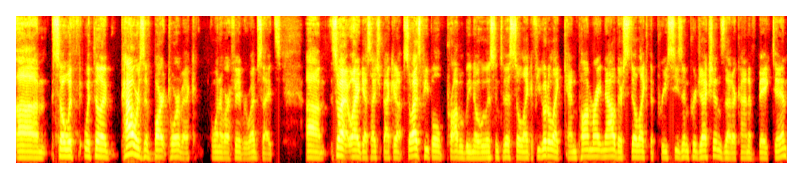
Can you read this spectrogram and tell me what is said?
Um, so with with the powers of Bart Torvik, one of our favorite websites. Um, so I, well, I guess I should back it up. So as people probably know who listen to this, so like if you go to like KenPom right now, there's still like the preseason projections that are kind of baked in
